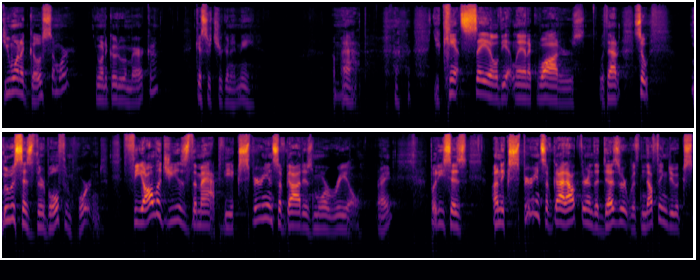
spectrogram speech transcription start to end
do you want to go somewhere? You want to go to America? Guess what you're going to need? A map. you can't sail the Atlantic waters without. So Lewis says they're both important. Theology is the map, the experience of God is more real, right? But he says, an experience of God out there in the desert with nothing to ex-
